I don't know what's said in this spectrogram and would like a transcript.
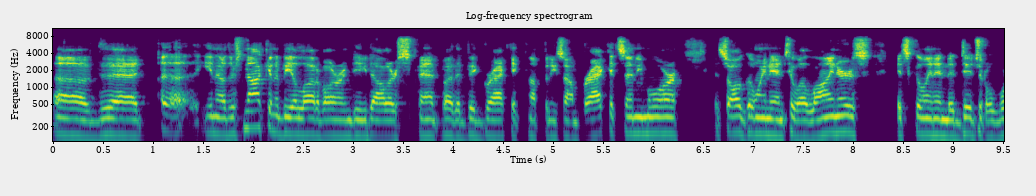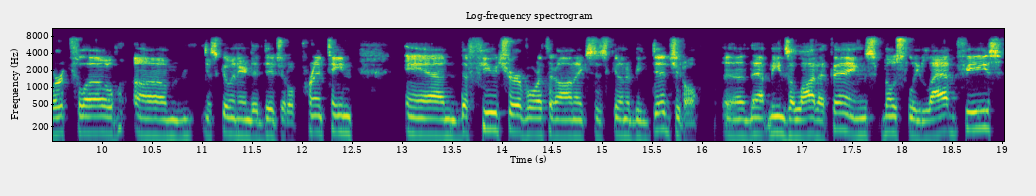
uh, that uh, you know there's not going to be a lot of R&D dollars spent by the big bracket companies on brackets anymore. It's all going into aligners. It's going into digital workflow. Um, it's going into digital printing. And the future of orthodontics is going to be digital. Uh, that means a lot of things, mostly lab fees.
